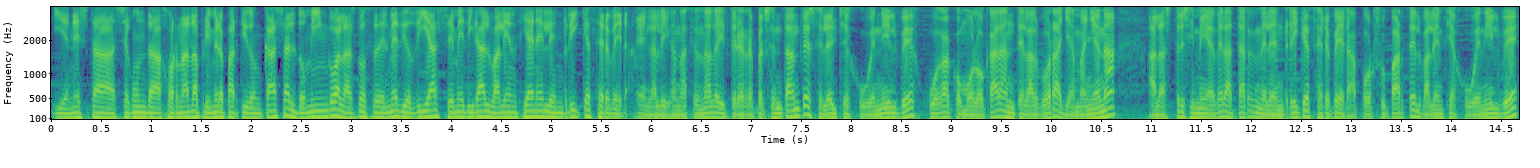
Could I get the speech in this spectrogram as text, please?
Y en esta segunda jornada, primer partido en casa, el domingo a las 12 del mediodía, se medirá el Valencia en el Enrique Cervera. En la Liga Nacional hay tres representantes. El Elche Juvenil B juega como local ante el Alboraya mañana a las 3 y media de la tarde en el Enrique Cervera. Por su parte, el Valencia Juvenil B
